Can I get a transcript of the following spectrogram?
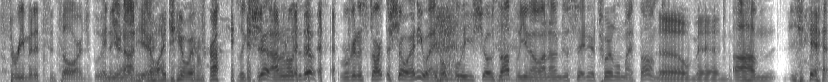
three minutes until Orange Blue, And thing, you're not here? No idea where Brian. it's like is. shit. I don't know what to do. We're gonna start the show anyway. Hopefully he shows up, you know, and I'm just sitting here twiddling my thumbs. Oh man. Um, yeah.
